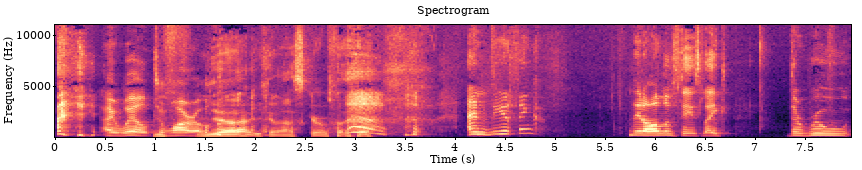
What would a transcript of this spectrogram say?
I will tomorrow. Yeah, you can ask her. And do you think that all of this, like the root,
